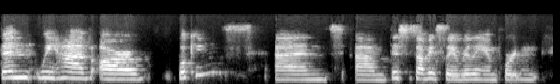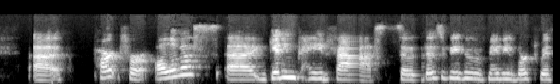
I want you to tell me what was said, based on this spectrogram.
Then we have our bookings. And um, this is obviously a really important uh, part for all of us, uh, getting paid fast. So those of you who have maybe worked with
